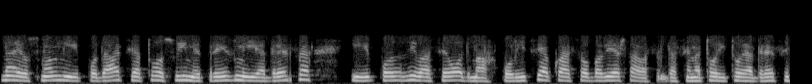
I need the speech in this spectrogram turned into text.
najosnovniji podaci, a to su ime, prezme i adresa i poziva se odmah policija koja se obavještava da se na toj i toj adresi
